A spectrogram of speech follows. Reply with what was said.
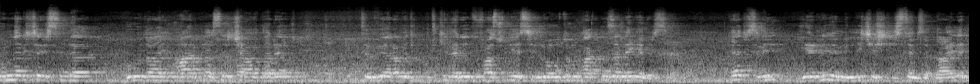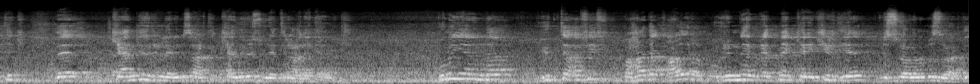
Bunlar içerisinde buğday, arpası, çavdarı, tıbbi aromatik bitkileri, fasulyesi, nohutu, aklınıza ne gelirse hepsini yerli ve milli çeşit listemize dahil ettik ve kendi ürünlerimizi artık kendimiz üretir hale geldik. Bunun yanında yükte hafif, bahada ağır ürünler üretmek gerekir diye bir sloganımız vardı.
